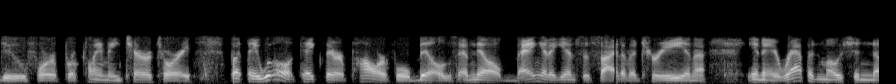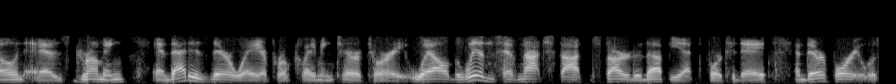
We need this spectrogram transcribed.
do for proclaiming territory, but they will take their powerful bills and they'll bang it against the side of a tree in a in a rapid motion known as drumming, and that is their way of proclaiming territory. Well, the winds have not started up yet for today, and therefore it was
